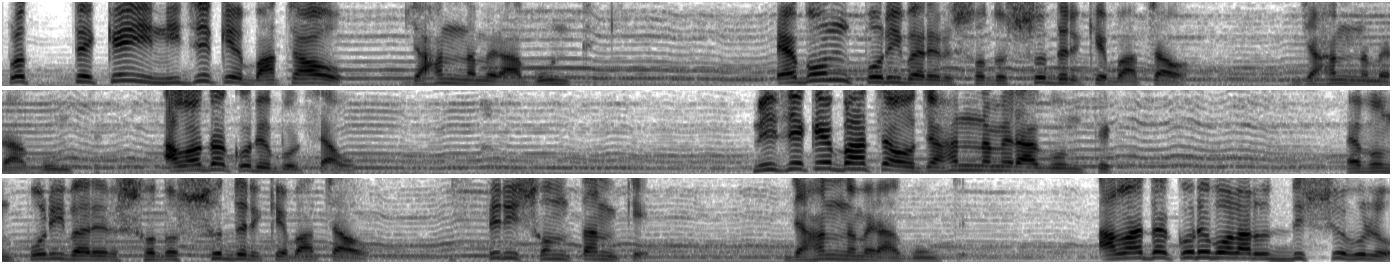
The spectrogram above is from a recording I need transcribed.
প্রত্যেকেই নিজেকে বাঁচাও জাহান্নামের আগুন থেকে এবং পরিবারের সদস্যদেরকে বাঁচাও জাহান্নামের আগুন থেকে। আলাদা করে বলছে, আও, নিজেকে বাঁচাও জাহান্নামের আগুন থেকে। এবং পরিবারের সদস্যদেরকে বাঁচাও, স্ত্রী সন্তানকে জাহান্নামের আগুন থেকে আলাদা করে বলার উদ্দেশ্য হলো,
